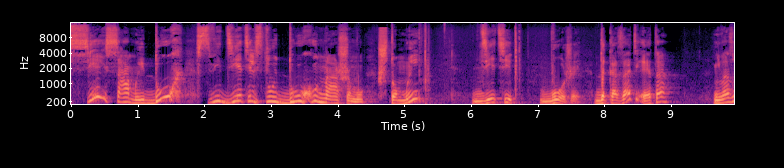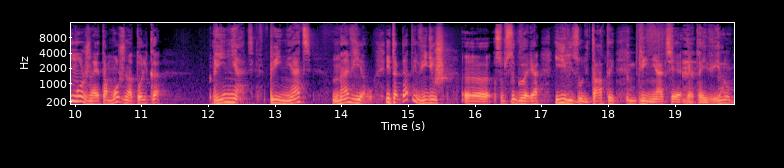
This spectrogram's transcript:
сей самый дух свидетельствует духу нашему, что мы дети Божии. Доказать это невозможно, это можно только принять, принять на веру. И тогда ты видишь, собственно говоря, и результаты принятия этой веры. Ну,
